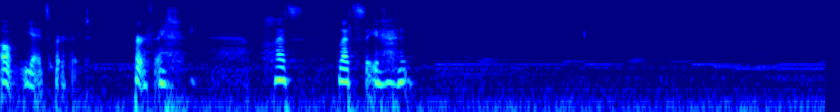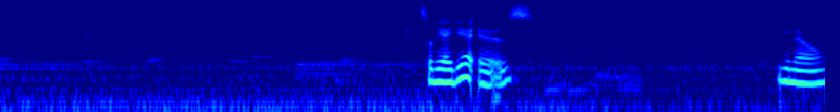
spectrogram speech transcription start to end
Oh, yeah, it's perfect. Perfect. let's let's save it. So the idea is, you know,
